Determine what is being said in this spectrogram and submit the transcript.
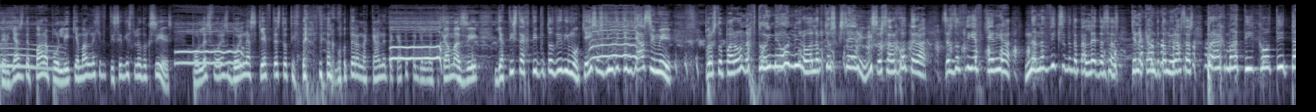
Ταιριάζετε πάρα πολύ και μάλλον έχετε τις ίδιες φιλοδοξίες. Πολλές φορές μπορεί να σκέφτεστε ότι θέλετε αργότερα να κάνετε κάτι επαγγελματικά μαζί, γιατί είστε αχτύπητο δίδυμο και ίσως γίνετε και διάσημοι. Προς το παρόν αυτό είναι όνειρο, αλλά ποιος ξέρει, ίσως αργότερα σας δοθεί η ευκαιρία να αναδείξετε τα ταλέντα σας και να κάνετε τα όνειρά σας πραγματικότητα.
